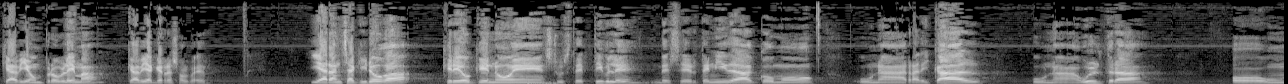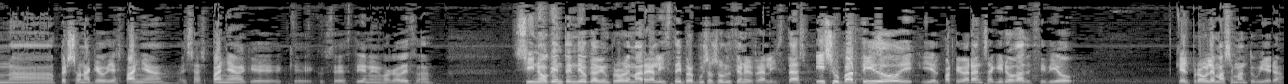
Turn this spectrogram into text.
que había un problema que había que resolver. Y Arancha Quiroga creo que no es susceptible de ser tenida como una radical, una ultra o una persona que odia España, esa España que, que- ustedes tienen en la cabeza, sino que entendió que había un problema realista y propuso soluciones realistas. Y su partido, y, y el partido de Arancha Quiroga, decidió que el problema se mantuviera.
